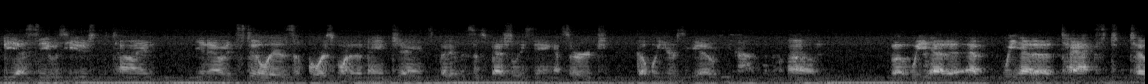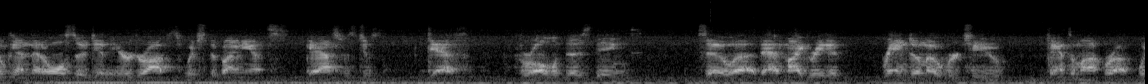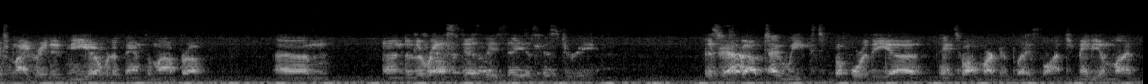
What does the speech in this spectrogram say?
BSC was huge at the time. You know, it still is, of course, one of the main chains, but it was especially seeing a surge a couple years ago. Um, but we had a, we had a taxed token that also did airdrops, which the Binance gas was just death for all of those things. So uh, that migrated random over to Fantom Opera, which migrated me over to Fantom Opera. Um, and the rest, as they say, is history. This was Yeah. about two weeks before the uh, PaintSwap Marketplace launch, maybe a month.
